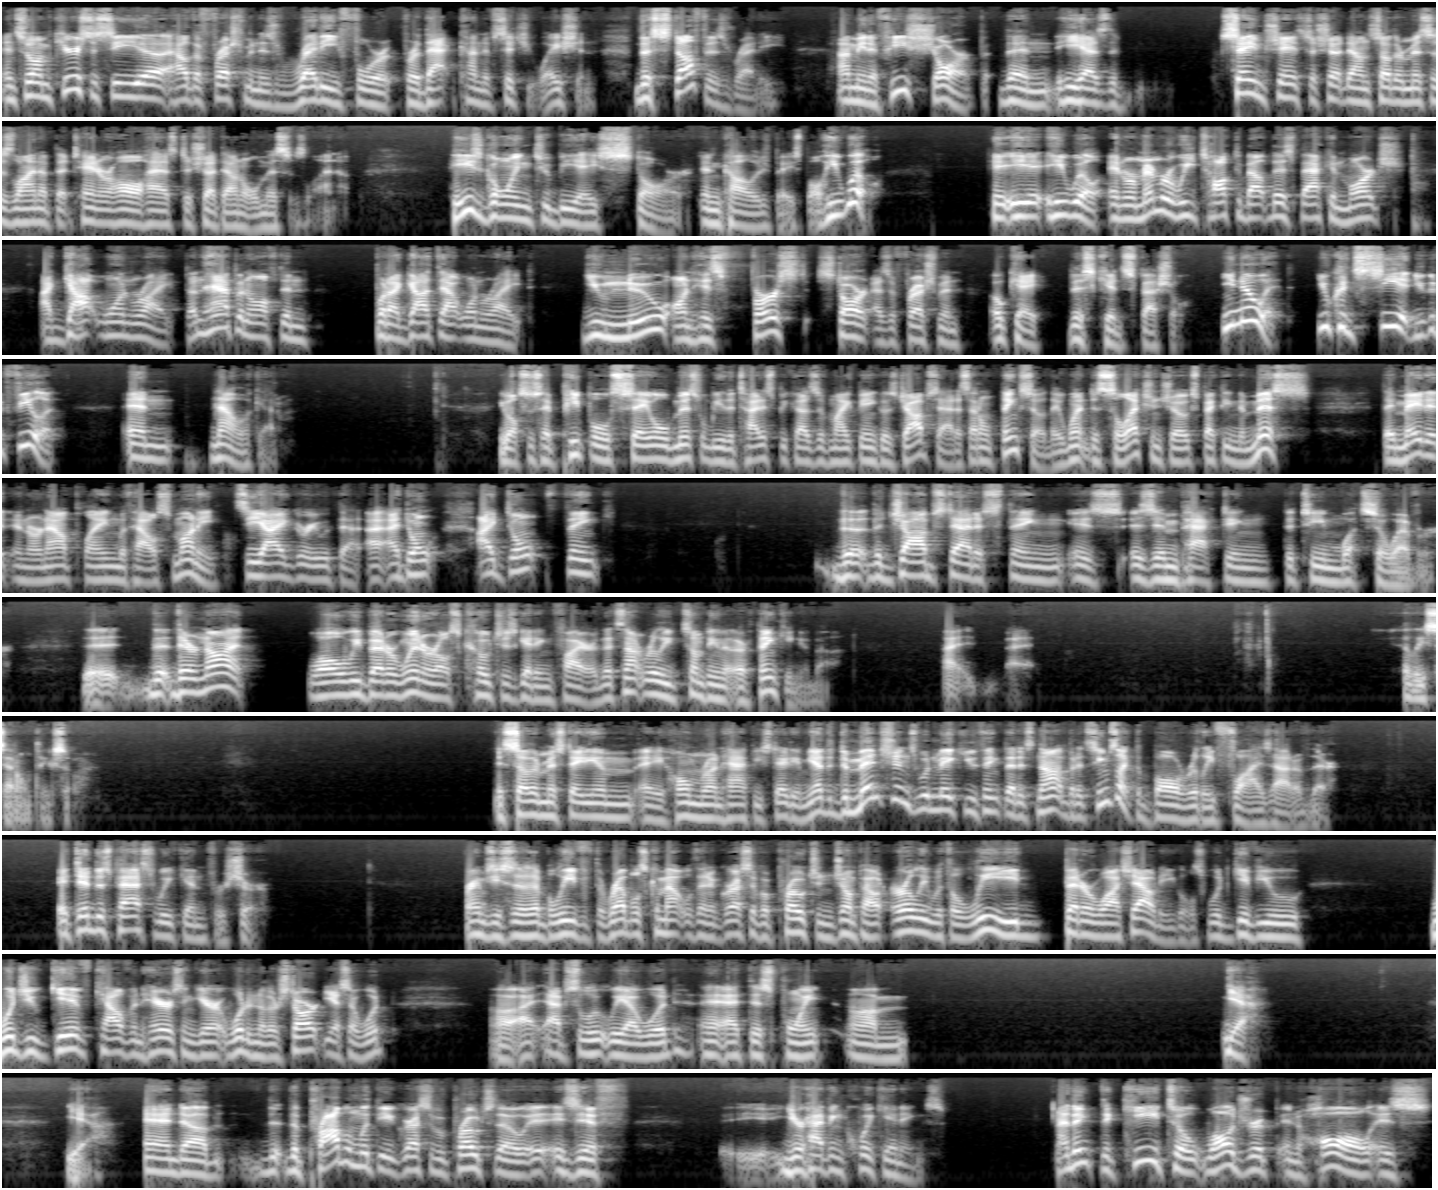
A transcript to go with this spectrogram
And so I'm curious to see uh, how the freshman is ready for for that kind of situation. The stuff is ready. I mean, if he's sharp, then he has the same chance to shut down Southern Miss's lineup that Tanner Hall has to shut down Ole Miss's lineup. He's going to be a star in college baseball. He will. He, he, he will. And remember, we talked about this back in March. I got one right. Doesn't happen often, but I got that one right. You knew on his first start as a freshman, okay, this kid's special. You knew it. You could see it. You could feel it. And now look at him. You also said people say Ole Miss will be the tightest because of Mike Bianco's job status. I don't think so. They went to selection show expecting to miss. They made it and are now playing with house money. See, I agree with that. I, I don't. I don't think the the job status thing is is impacting the team whatsoever. Uh, they're not. Well, we better win or else coach is getting fired. That's not really something that they're thinking about. I, I at least I don't think so. Is Southern Miss Stadium a home run happy stadium? Yeah, the dimensions would make you think that it's not, but it seems like the ball really flies out of there. It did this past weekend for sure. Ramsey says, I believe if the Rebels come out with an aggressive approach and jump out early with a lead, better watch out, Eagles. Would give you would you give Calvin Harris and Garrett Wood another start? Yes, I would. Uh, I absolutely I would at this point. Um, yeah. Yeah. And um, the, the problem with the aggressive approach, though, is if you're having quick innings. I think the key to Waldrep and Hall is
